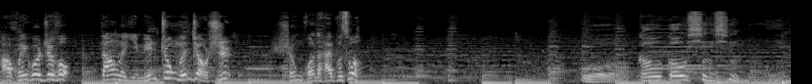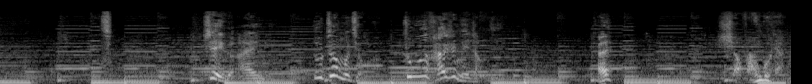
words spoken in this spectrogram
他回国之后当了一名中文教师，生活的还不错。我高高兴兴你，这个艾米都这么久了，中文还是没长进。哎，小凡姑娘呢？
